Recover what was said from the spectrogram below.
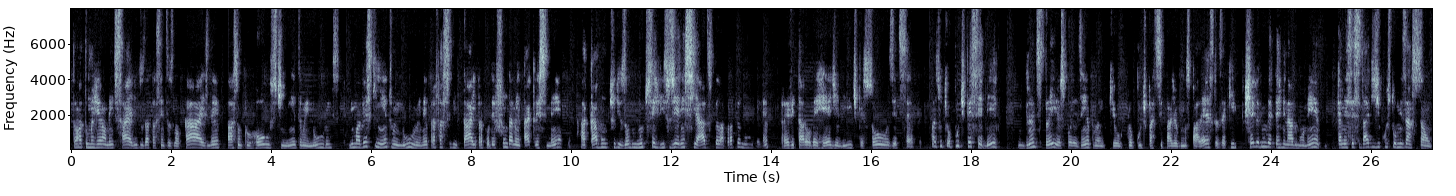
Então a turma geralmente sai ali dos data centers locais, né? Passam para o hosting, entram em nuvens. E uma vez que entram em nuvem, né, para facilitar e para poder fundamentar crescimento, acabam utilizando muitos serviços gerenciados pela própria nuvem, né? Para evitar overhead ali de pessoas, etc. Mas o que eu pude perceber grandes players, por exemplo, que eu, que eu pude participar de algumas palestras, é que chega num determinado momento que a necessidade de customização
